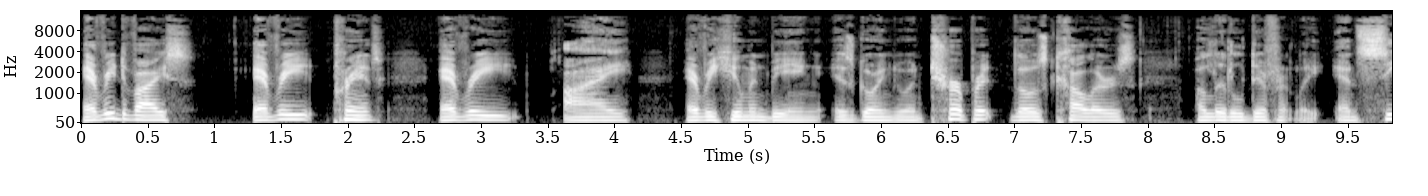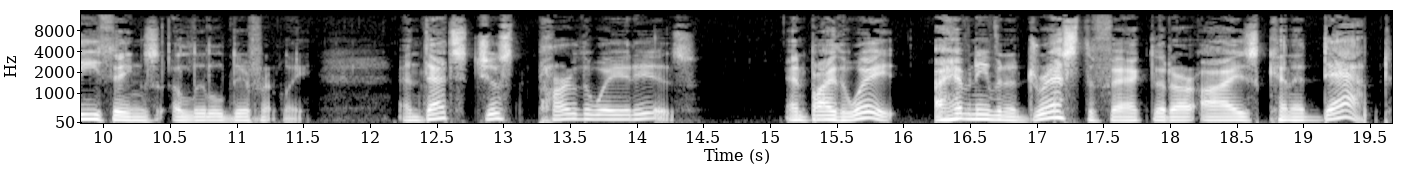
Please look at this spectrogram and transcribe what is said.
Every device, every print, every eye, every human being is going to interpret those colors a little differently and see things a little differently. And that's just part of the way it is. And by the way, I haven't even addressed the fact that our eyes can adapt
